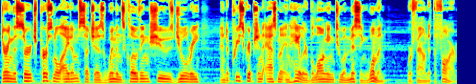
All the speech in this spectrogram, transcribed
During the search, personal items such as women's clothing, shoes, jewelry, and a prescription asthma inhaler belonging to a missing woman were found at the farm.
